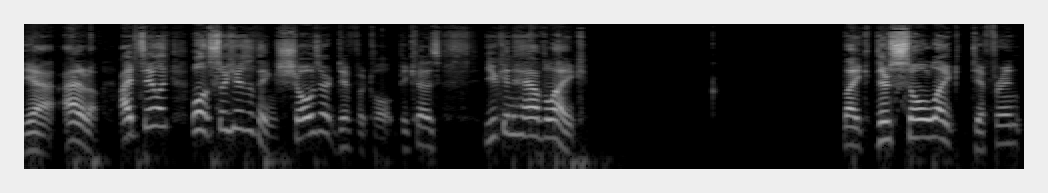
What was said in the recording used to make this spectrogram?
Yeah, I don't know. I'd say like, well, so here's the thing: shows are difficult because you can have like, like they're so like different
